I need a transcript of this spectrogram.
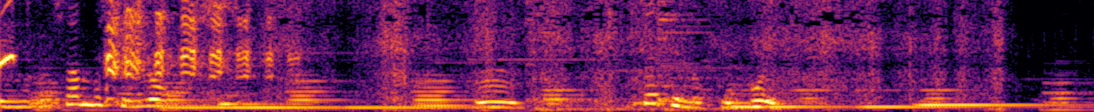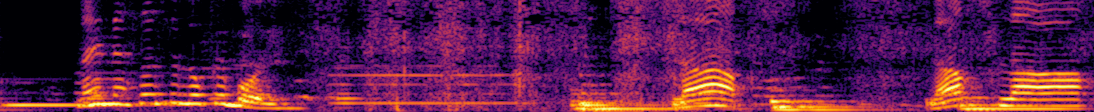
eh. Nasaan ba si Lox? Hmm. Nasaan si Loki Boy? Nay, nasaan si Loki Boy? Lux. Lux, Lux.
